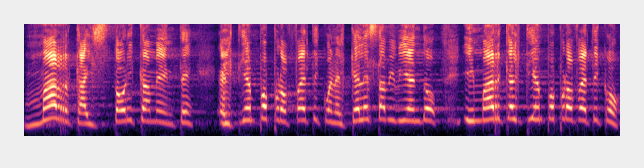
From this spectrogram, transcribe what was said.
Marca históricamente el tiempo profético en el que él está viviendo y marca el tiempo profético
